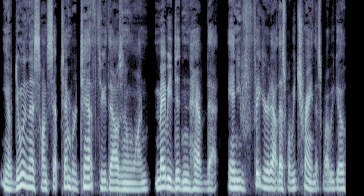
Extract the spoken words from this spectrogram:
you know, doing this on September 10th, 2001, maybe didn't have that. And you figure it out. That's why we train. That's why we go.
